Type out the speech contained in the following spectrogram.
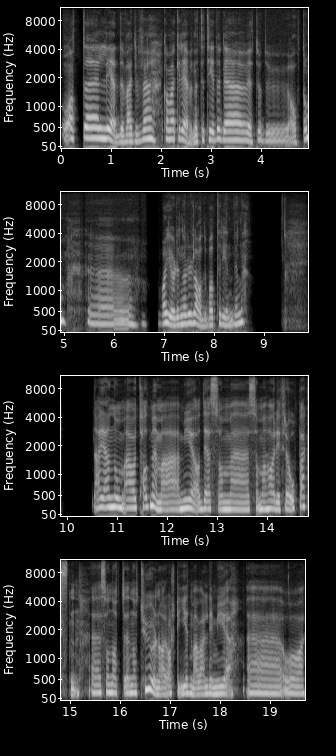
Og at eh, ledervervet kan være krevende til tider, det vet jo du alt om. Hva gjør du når du lader batteriene dine? Nei, jeg har tatt med meg mye av det som, eh, som jeg har fra oppveksten. Eh, sånn at naturen har alltid gitt meg veldig mye. Eh, og,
